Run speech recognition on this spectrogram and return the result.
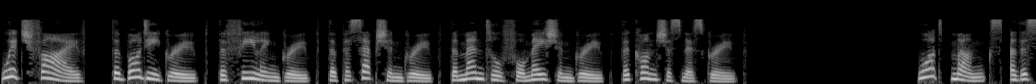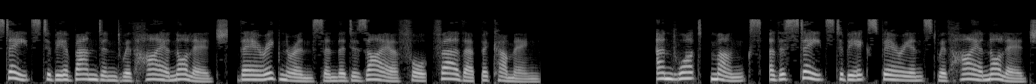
Which five? The body group, the feeling group, the perception group, the mental formation group, the consciousness group. What, monks, are the states to be abandoned with higher knowledge, they are ignorance and the desire for further becoming. And what, monks, are the states to be experienced with higher knowledge,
